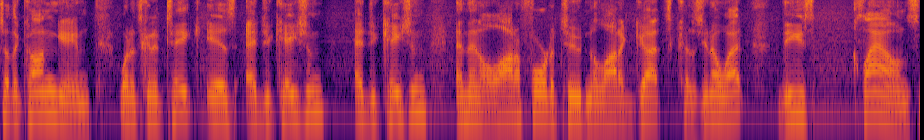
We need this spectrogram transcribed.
to the con game. What it's going to take is education, education, and then a lot of fortitude and a lot of guts. Because you know what? These clowns,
